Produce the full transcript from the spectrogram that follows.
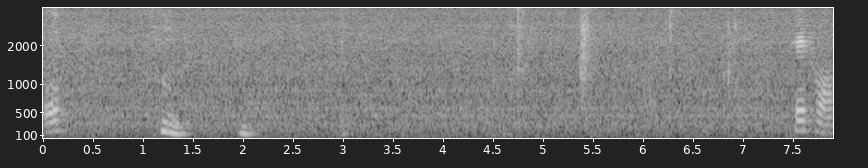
โอ้ Mm. เททอง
